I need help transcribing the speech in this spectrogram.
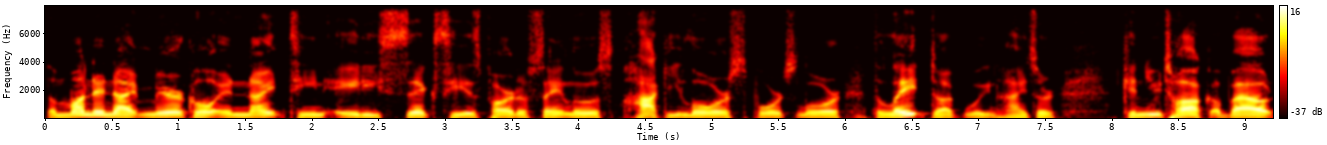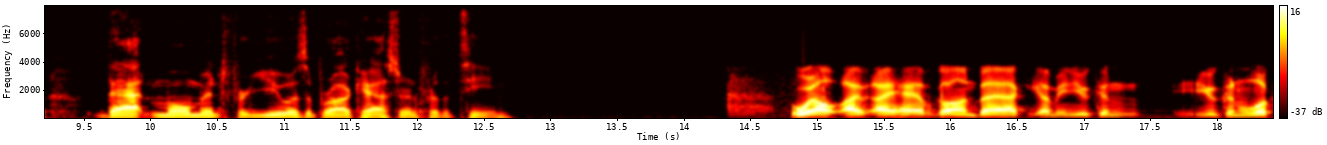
the Monday Night Miracle in 1986. He is part of St. Louis hockey lore, sports lore. The late Doug Wickenheiser. Can you talk about that moment for you as a broadcaster and for the team? Well, I, I have gone back. I mean, you can you can look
